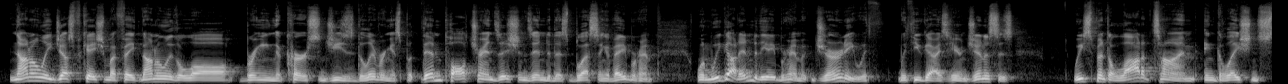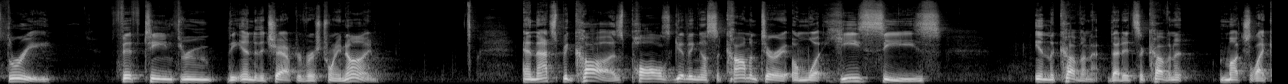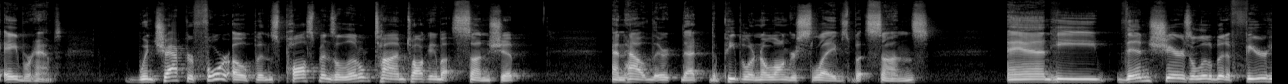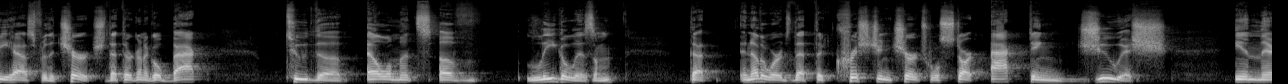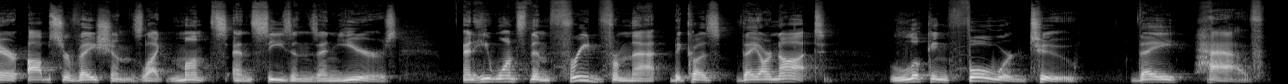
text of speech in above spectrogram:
not only justification by faith, not only the law bringing the curse and Jesus delivering us, but then Paul transitions into this blessing of Abraham. When we got into the Abrahamic journey with, with you guys here in Genesis, we spent a lot of time in Galatians 3 15 through the end of the chapter, verse 29. And that's because Paul's giving us a commentary on what he sees in the covenant, that it's a covenant much like Abraham's when chapter 4 opens, Paul spends a little time talking about sonship and how that the people are no longer slaves but sons. And he then shares a little bit of fear he has for the church that they're going to go back to the elements of legalism that in other words that the Christian church will start acting Jewish in their observations like months and seasons and years and he wants them freed from that because they are not looking forward to, they have.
